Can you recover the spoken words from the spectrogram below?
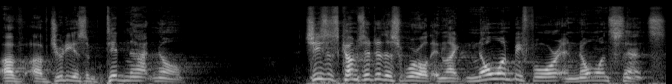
of, of, Judaism did not know. Jesus comes into this world and, like no one before and no one since,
